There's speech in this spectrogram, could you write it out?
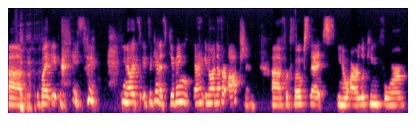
Um, but it, it's you know it's it's again it's giving uh, you know another option uh, for folks that you know are looking for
